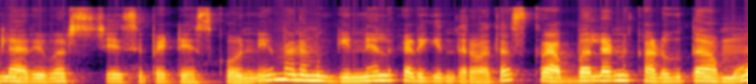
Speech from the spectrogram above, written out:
ఇలా రివర్స్ చేసి పెట్టేసుకోండి. మనం గిన్నెలు కడిగిన తర్వాత స్క్రబ్బర్లను కడుగుతాము.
